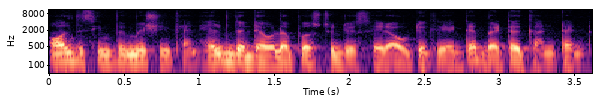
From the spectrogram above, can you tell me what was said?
all this information can help the developers to decide how to create a better content.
